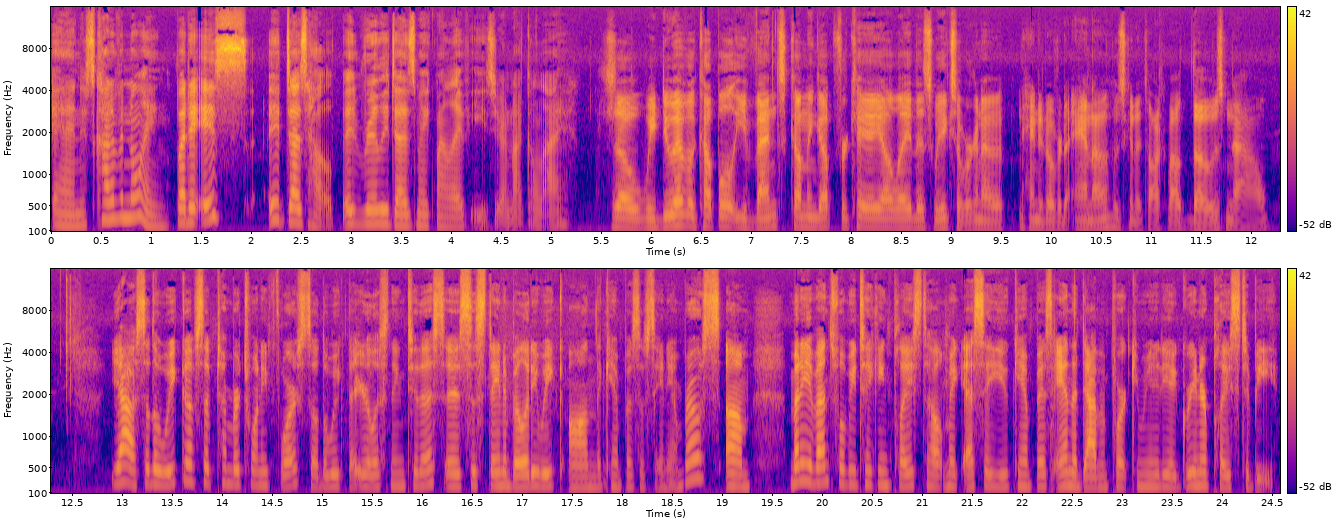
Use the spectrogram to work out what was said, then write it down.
And it's kind of annoying. But it is, it does help. It really does make my life easier. I'm not going to lie. So we do have a couple events coming up for KALA this week, so we're gonna hand it over to Anna, who's gonna talk about those now. Yeah, so the week of September 24th, so the week that you're listening to this, is Sustainability Week on the campus of St. Ambrose. Um, many events will be taking place to help make SAU campus and the Davenport community a greener place to be.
